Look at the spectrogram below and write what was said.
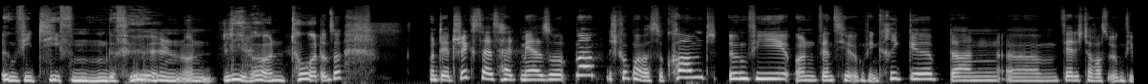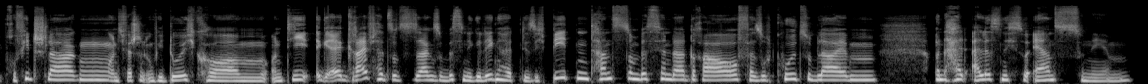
irgendwie tiefen Gefühlen und Liebe und Tod und so. Und der Trickster ist halt mehr so, na, ich guck mal, was so kommt irgendwie. Und wenn es hier irgendwie einen Krieg gibt, dann ähm, werde ich daraus irgendwie Profit schlagen und ich werde schon irgendwie durchkommen. Und die er greift halt sozusagen so ein bisschen die Gelegenheiten, die sich bieten, tanzt so ein bisschen da drauf, versucht cool zu bleiben und halt alles nicht so ernst zu nehmen.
